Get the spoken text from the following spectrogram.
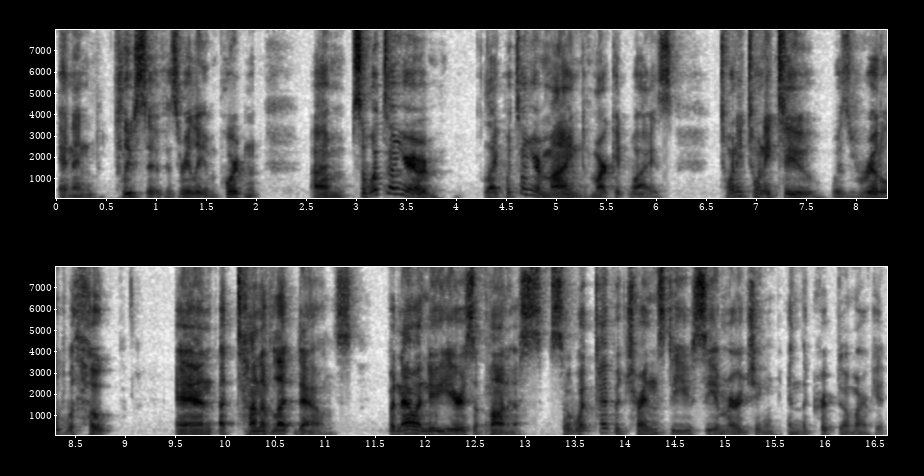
and inclusive is really important. Um, so what's on your like what's on your mind market wise? 2022 was riddled with hope and a ton of letdowns, but now a new year is upon us. So what type of trends do you see emerging in the crypto market?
